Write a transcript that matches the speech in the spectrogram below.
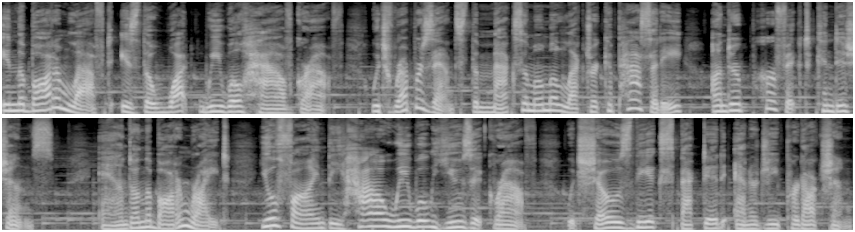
In the bottom left is the What We Will Have graph, which represents the maximum electric capacity under perfect conditions. And on the bottom right, you'll find the How We Will Use It graph, which shows the expected energy production.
